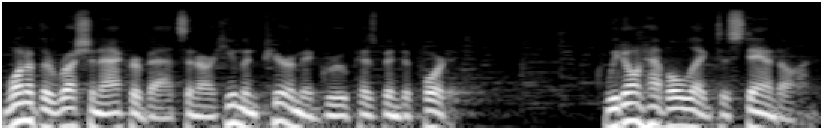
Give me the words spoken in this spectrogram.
One of the Russian acrobats in our human pyramid group has been deported. We don't have Oleg to stand on.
